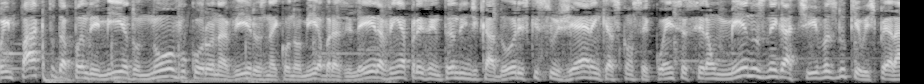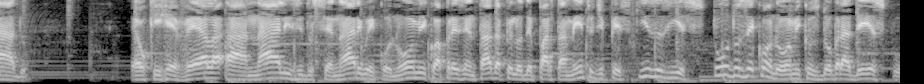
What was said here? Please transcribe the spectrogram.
O impacto da pandemia do novo coronavírus na economia brasileira vem apresentando indicadores que sugerem que as consequências serão menos negativas do que o esperado. É o que revela a análise do cenário econômico apresentada pelo Departamento de Pesquisas e Estudos Econômicos do Bradesco.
